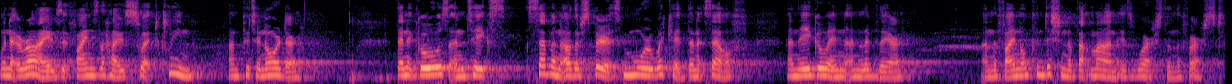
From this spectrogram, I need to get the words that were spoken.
When it arrives, it finds the house swept clean and put in order. Then it goes and takes seven other spirits more wicked than itself, and they go in and live there. And the final condition of that man is worse than the first.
